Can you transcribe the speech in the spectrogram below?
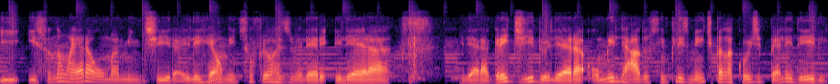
E isso não era uma mentira, ele realmente sofreu racismo, ele era, ele era ele era agredido, ele era humilhado simplesmente pela cor de pele dele.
